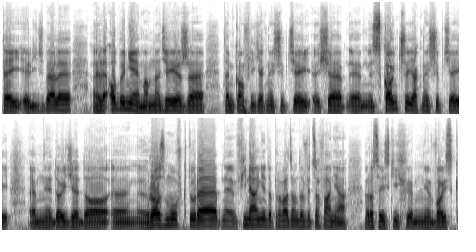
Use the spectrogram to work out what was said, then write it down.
tej liczby, ale, ale oby nie. Mam nadzieję, że ten konflikt jak najszybciej się em, skończy, jak najszybciej dojdzie do rozmów, które em, finalnie doprowadzą do wycofania rosyjskich wojsk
